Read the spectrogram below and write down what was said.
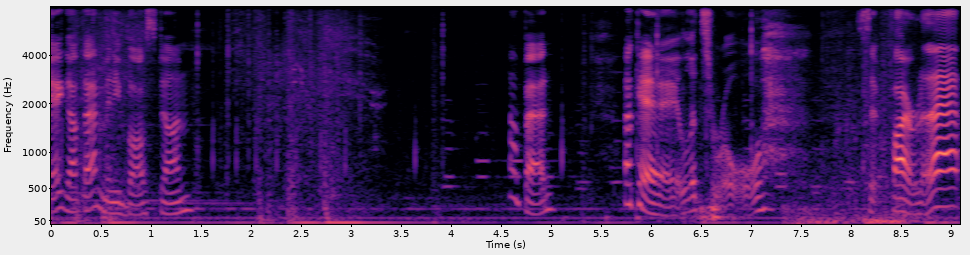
Okay, got that mini boss done. Not bad. Okay, let's roll. Set fire to that.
